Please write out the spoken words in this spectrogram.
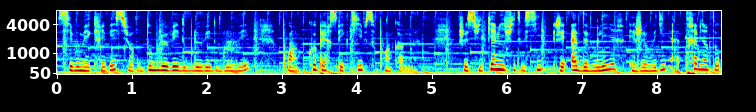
si vous m'écrivez sur www.coperspectives.com. Je suis Camille Fitoussi, j'ai hâte de vous lire et je vous dis à très bientôt.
